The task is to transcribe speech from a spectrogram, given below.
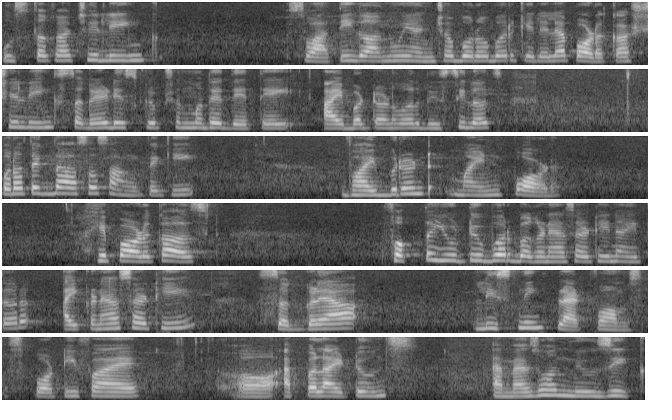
पुस्तकाची लिंक स्वाती गानू यांच्याबरोबर केलेल्या पॉडकास्टची लिंक सगळे डिस्क्रिप्शनमध्ये देते आय बटनवर दिसतीलच परत एकदा असं सांगते की व्हायब्रंट माइंड पॉड हे पॉडकास्ट फक्त यूट्यूबवर बघण्यासाठी नाही तर ऐकण्यासाठी सगळ्या listening platforms Spotify Apple iTunes Amazon music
